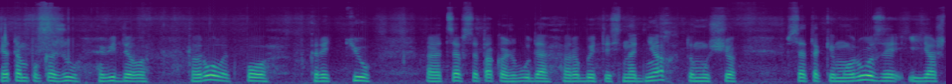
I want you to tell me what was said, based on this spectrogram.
Я там покажу відеоролик по укриттю. Е, Це все також буде робитись на днях, тому що все-таки морози, і я ж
